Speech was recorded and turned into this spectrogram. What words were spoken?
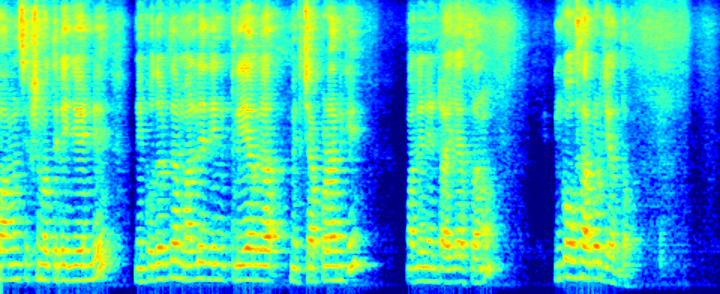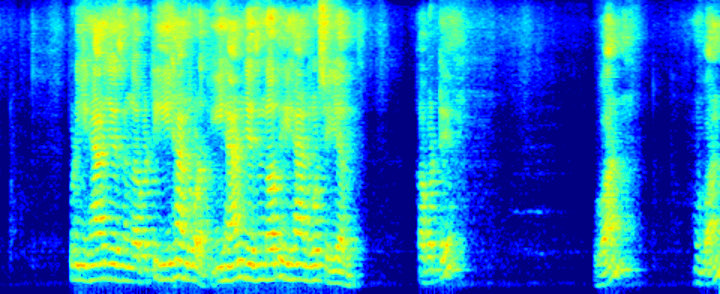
కామెంట్ సెక్షన్లో తెలియజేయండి. నేను కుదిరితే మళ్ళీ దీన్ని క్లియర్గా మీకు చెప్పడానికి మళ్ళీ నేను ట్రై చేస్తాను. ఇంకొకసారి కూడా చేద్దాం. ఇప్పుడు ఈ హ్యాండ్ చేసాం కాబట్టి ఈ హ్యాండ్ కూడా ఈ హ్యాండ్ చేసిన తర్వాత ఈ హ్యాండ్ కూడా చెయ్యాలి. కాబట్టి వన్ వన్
